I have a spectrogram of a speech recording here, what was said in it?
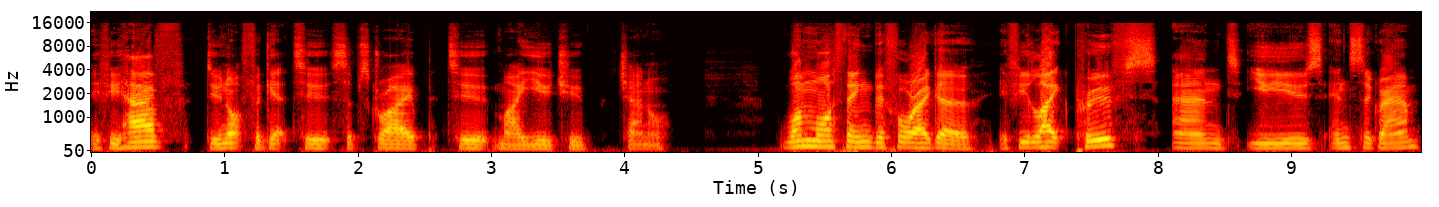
if you have, do not forget to subscribe to my YouTube channel. One more thing before I go. If you like proofs and you use Instagram,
